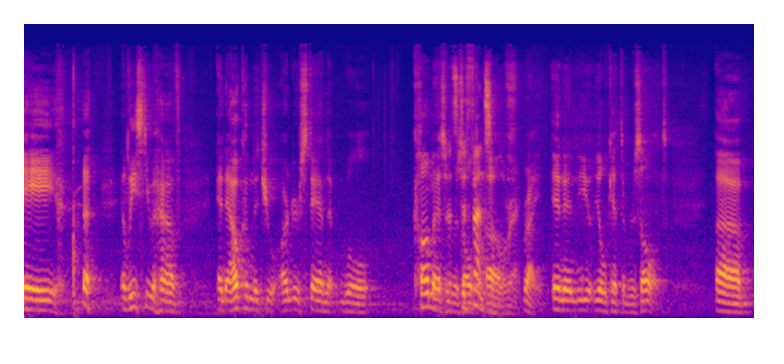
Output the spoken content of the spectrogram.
a at least you have an outcome that you understand that will come as a That's result defensible, of right. and then you, you'll get the result. Um,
